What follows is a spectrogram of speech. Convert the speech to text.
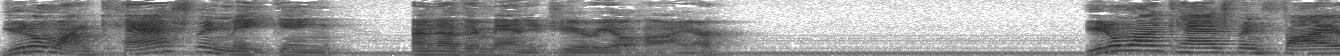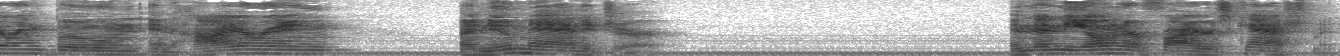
You don't want Cashman making another managerial hire. You don't want Cashman firing Boone and hiring a new manager, and then the owner fires Cashman,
